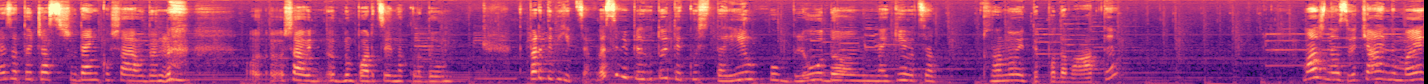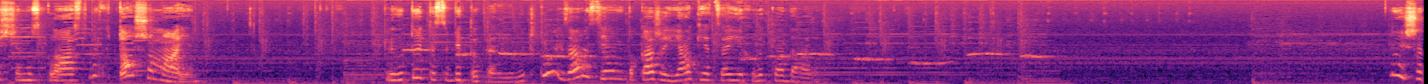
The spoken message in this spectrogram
Я за той час швиденько ще один ще одну порцію накладу. Тепер дивіться, ви собі підготуйте якусь тарілку, блюдо, на якій ви це плануєте подавати. Можна звичайну мищину скласти, ну хто що має. Підготуйте собі ту тарілочку і зараз я вам покажу, як я це їх викладаю. Ще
